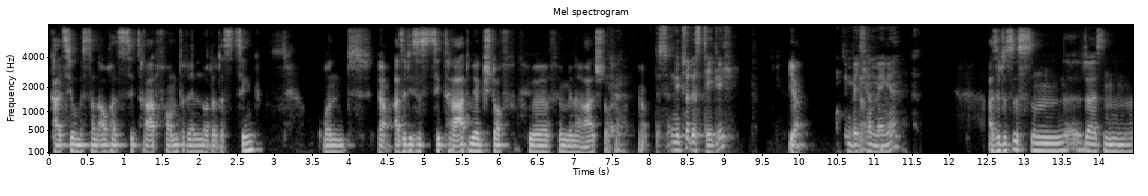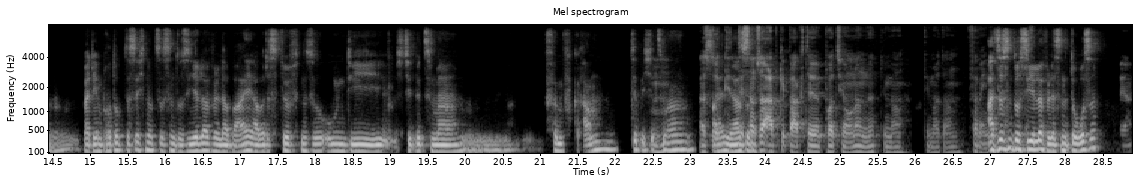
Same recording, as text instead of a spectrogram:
Calcium ist dann auch als Zitratform drin oder das Zink. Und ja, also dieses Zitratwirkstoff für, für Mineralstoffe. Ja. Das, nimmst du das täglich? Ja. Und in welcher ja. Menge? Also das ist ein, da ist ein, bei dem Produkt, das ich nutze, ist ein Dosierlöffel dabei, aber das dürften so um die, ich tippe jetzt mal fünf Gramm, tippe ich jetzt mhm. mal. Also rein. das ja, sind so abgepackte Portionen, ne, die, man, die man dann verwendet. Also das ist ein Dosierlöffel, das ist eine Dose. Ja.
